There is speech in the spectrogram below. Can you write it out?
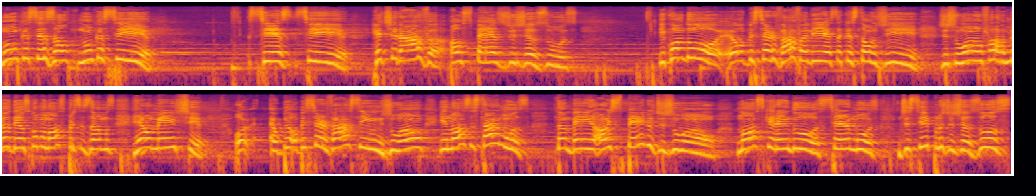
nunca se exalt, nunca se, se, se retirava aos pés de Jesus. E quando eu observava ali essa questão de, de João, eu falava, meu Deus, como nós precisamos realmente observar assim João e nós estarmos também ao espelho de João. Nós querendo sermos discípulos de Jesus,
